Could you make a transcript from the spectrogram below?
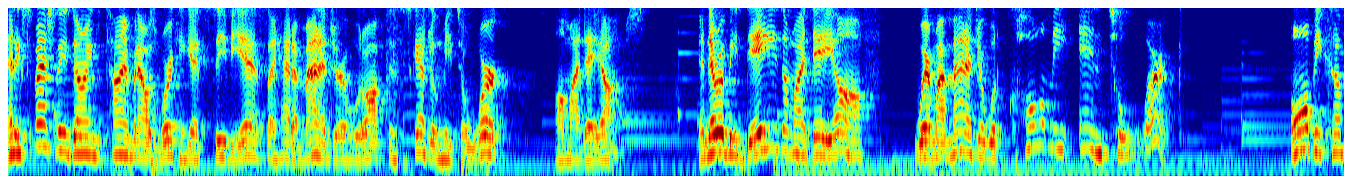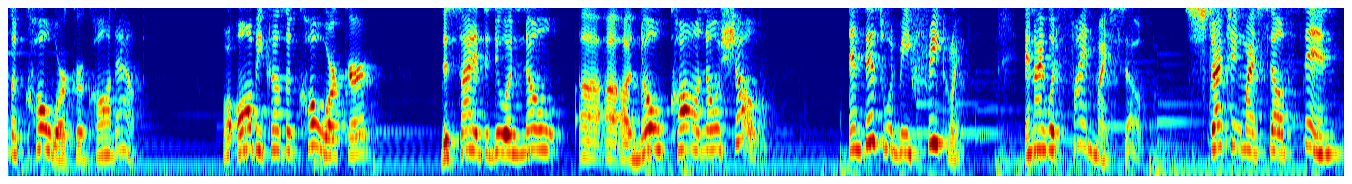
And especially during the time when I was working at CVS, I had a manager who would often schedule me to work on my day offs. And there would be days on my day off where my manager would call me in to work. All because a coworker called out. Or all because a coworker decided to do a no uh, a, a no call no show. And this would be frequent. And I would find myself stretching myself thin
